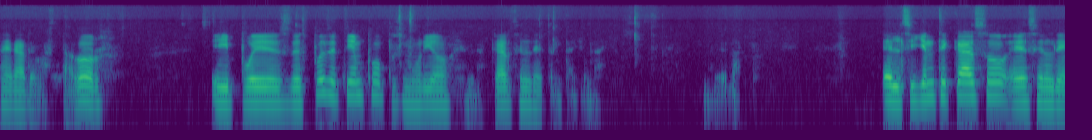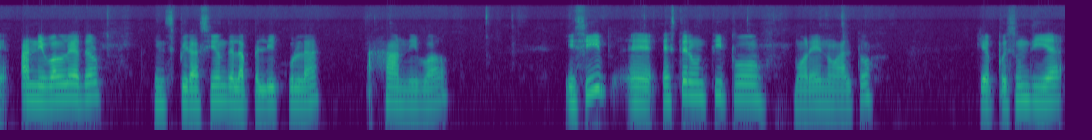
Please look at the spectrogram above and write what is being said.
era devastador. Y pues después de tiempo, pues murió en la cárcel de 31 años de edad. El siguiente caso es el de Hannibal Lecter, inspiración de la película Hannibal. Y sí, eh, este era un tipo moreno alto que pues un día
